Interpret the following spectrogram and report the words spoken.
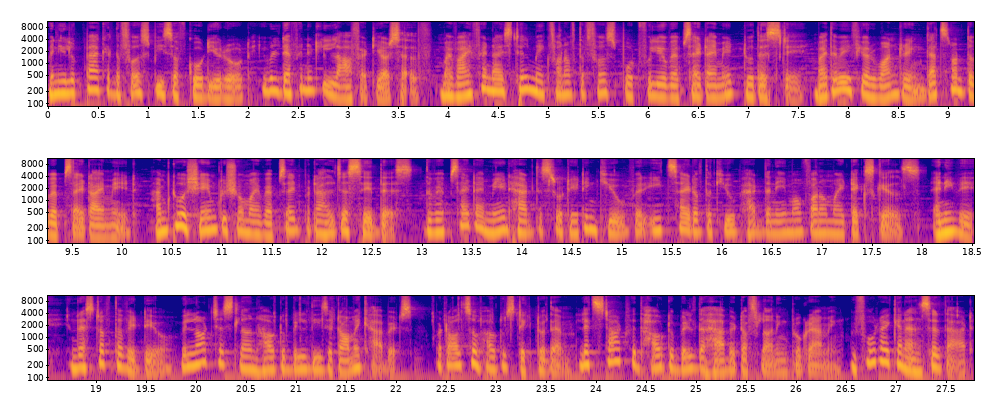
When you look back at the first piece of code you wrote, you will definitely laugh at yourself. My wife and I still make fun of the first portfolio website I made to this day. By the way, if you're wondering, that's not the website I made. I'm too ashamed to show my website, but I'll just say this. The website I made had this rotating cube where each side of the cube had the name of one of my tech skills. Anyway, in rest of the video, we'll not just learn how to build these atomic habits, but also how to stick to them. Let's start with how to build the habit of learning programming. Before I can answer that,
